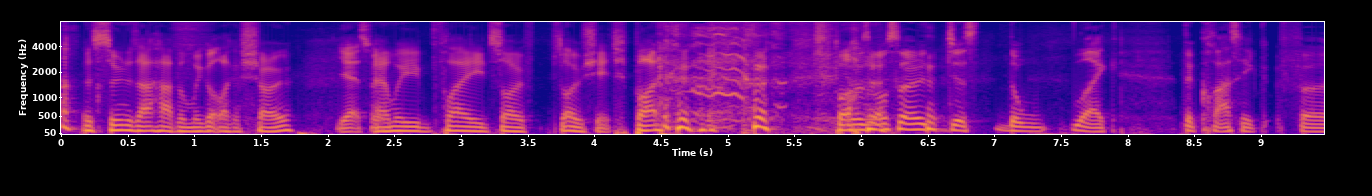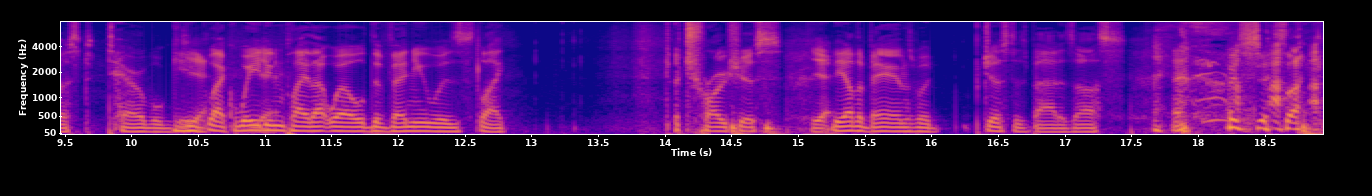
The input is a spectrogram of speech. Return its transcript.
as soon as that happened, we got like a show, Yeah, and we played so so shit. But It was also just the like the classic first terrible gig. Yeah. Like we Yeah. didn't play that well. The venue was like atrocious. Yeah. The other bands were just as bad as us. And it was just like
